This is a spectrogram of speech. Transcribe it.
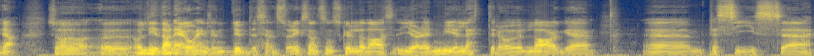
Ja, så, øh, Og leaderen er jo egentlig en dybdesensor ikke sant? som skulle da gjøre det mye lettere å lage eh, presise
